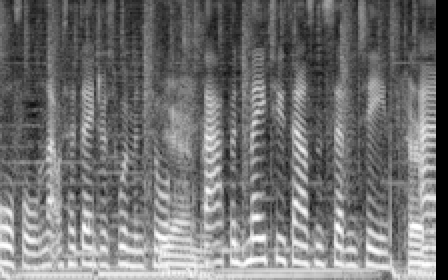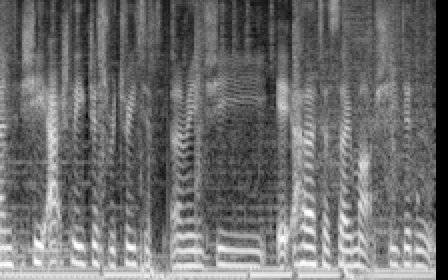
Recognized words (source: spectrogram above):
awful, and that was her Dangerous Woman tour, Yeah, that happened May 2017, Terrible. and she actually just retreated. I mean, she it hurt her so much. She didn't,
